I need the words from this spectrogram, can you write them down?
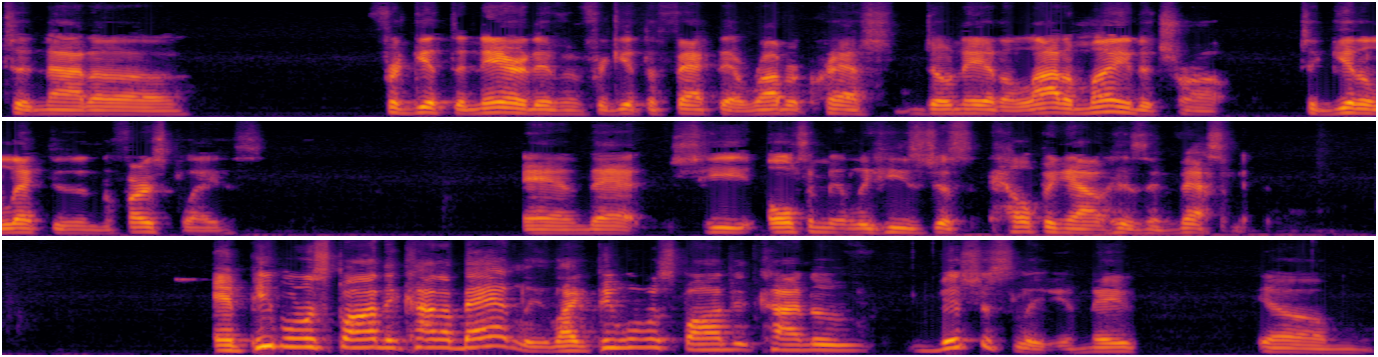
to not uh, forget the narrative and forget the fact that Robert Kraft donated a lot of money to Trump to get elected in the first place, and that he ultimately he's just helping out his investment. And people responded kind of badly, like people responded kind of viciously, and they um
